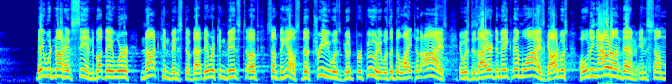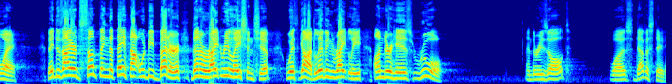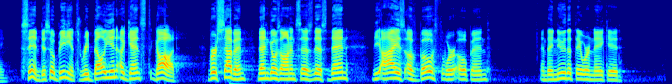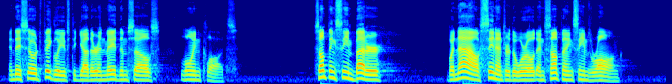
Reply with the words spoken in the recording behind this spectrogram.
they would not have sinned, but they were not convinced of that. They were convinced of something else. The tree was good for food, it was a delight to the eyes, it was desired to make them wise. God was holding out on them in some way. They desired something that they thought would be better than a right relationship with God, living rightly under His rule. And the result was devastating sin, disobedience, rebellion against God. Verse 7 then goes on and says this Then the eyes of both were opened, and they knew that they were naked, and they sewed fig leaves together and made themselves loincloths. Something seemed better, but now sin entered the world and something seems wrong.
